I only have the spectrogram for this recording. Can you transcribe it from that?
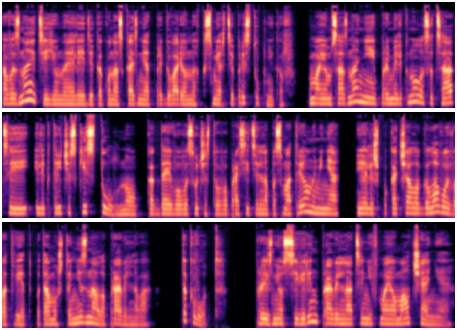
«А вы знаете, юная леди, как у нас казнят приговоренных к смерти преступников?» В моем сознании промелькнул ассоциацией электрический стул, но когда его высочество вопросительно посмотрел на меня, я лишь покачала головой в ответ, потому что не знала правильного. «Так вот», — произнес Северин, правильно оценив мое молчание.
